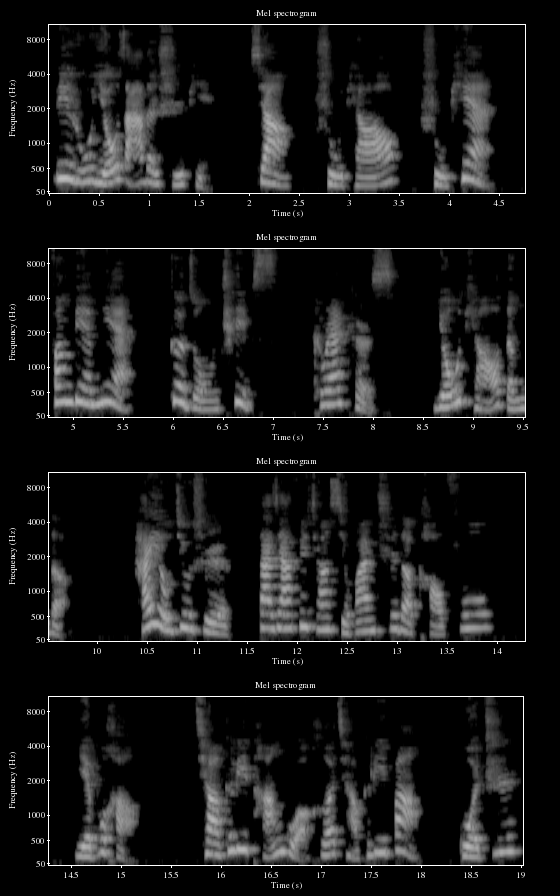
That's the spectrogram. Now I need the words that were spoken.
例如油炸的食品，像薯条、薯片、方便面、各种 chips、crackers、油条等等。还有就是大家非常喜欢吃的烤麸也不好，巧克力糖果和巧克力棒、果汁，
